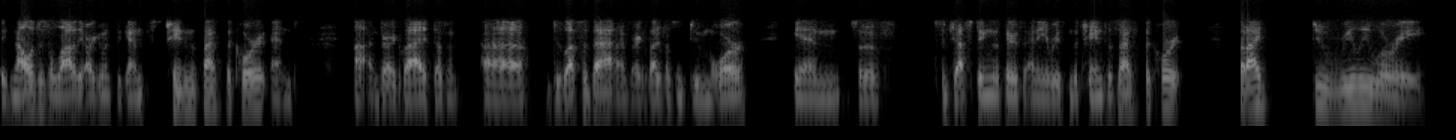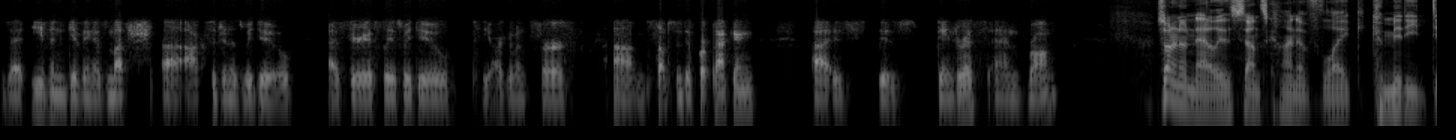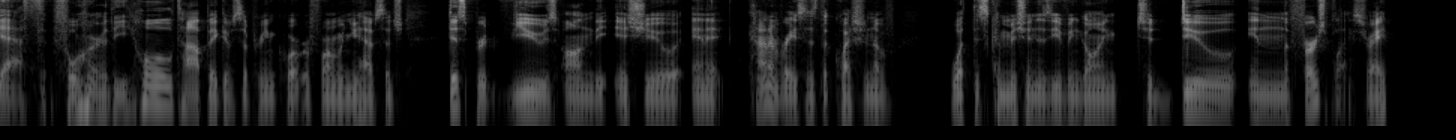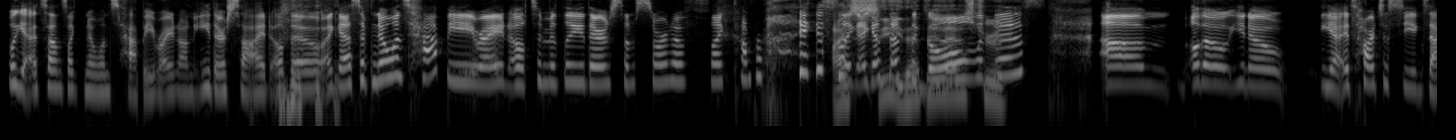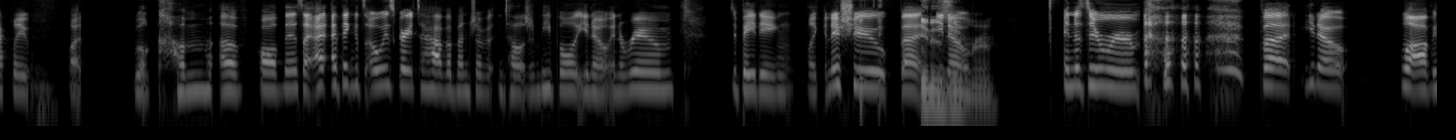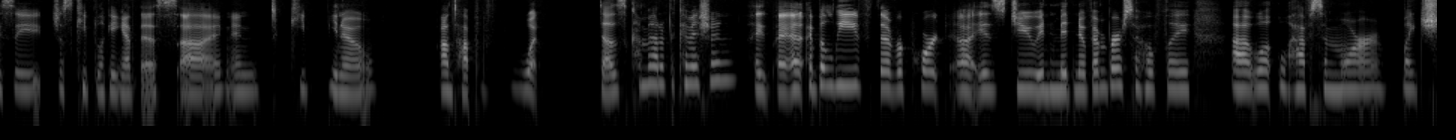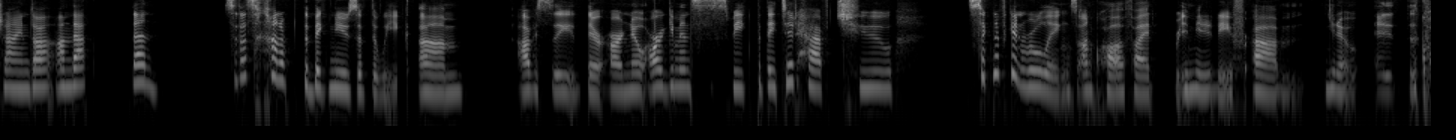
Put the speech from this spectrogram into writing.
acknowledges a lot of the arguments against changing the size of the court. And uh, I'm very glad it doesn't uh, do less of that. I'm very glad it doesn't do more in sort of suggesting that there's any reason to change the size of the court. But I do really worry that even giving as much uh, oxygen as we do, as seriously as we do to the arguments for um, substantive court packing, uh, is is dangerous and wrong. So I don't know, Natalie. This sounds kind of like committee death for the whole topic of Supreme Court reform when you have such disparate views on the issue, and it kind of raises the question of what this commission is even going to do in the first place, right? Well, yeah, it sounds like no one's happy, right, on either side. Although, I guess if no one's happy, right, ultimately there's some sort of like compromise. like, I, I guess that's that, the goal that with true. this. Um, although, you know, yeah, it's hard to see exactly what will come of all this. I, I think it's always great to have a bunch of intelligent people, you know, in a room debating like an issue, but in a you know, Zoom room. In a Zoom room. but, you know, well, obviously, just keep looking at this uh, and, and keep, you know, on top of what does come out of the commission. I, I, I believe the report uh, is due in mid November, so hopefully uh, we'll, we'll have some more light shined on, on that then. So that's kind of the big news of the week. Um, obviously, there are no arguments this week, but they did have two significant rulings on qualified immunity for, um, you know,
